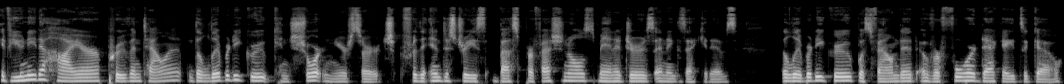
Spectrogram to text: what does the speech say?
If you need to hire proven talent, the Liberty Group can shorten your search for the industry's best professionals, managers, and executives. The Liberty Group was founded over four decades ago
